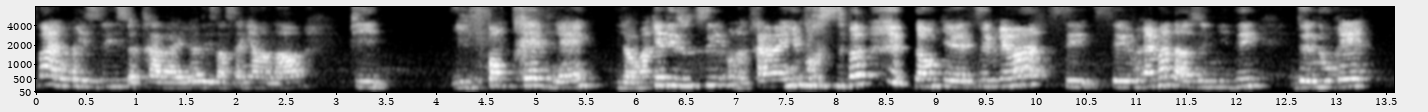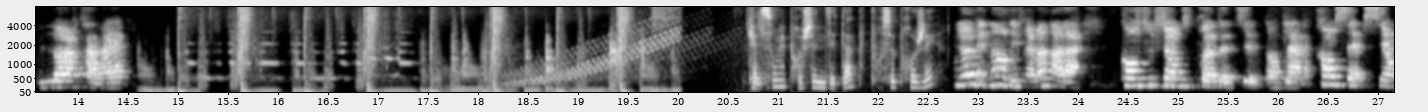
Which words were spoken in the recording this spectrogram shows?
valoriser ce travail-là des enseignants en art, puis ils font très bien, il leur manquait des outils, on a travaillé pour ça. Donc, euh, c'est vraiment, c'est, vraiment dans une idée de nourrir leur travail. Quelles sont les prochaines étapes pour ce projet? Là, maintenant, on est vraiment dans la construction du prototype, donc la conception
